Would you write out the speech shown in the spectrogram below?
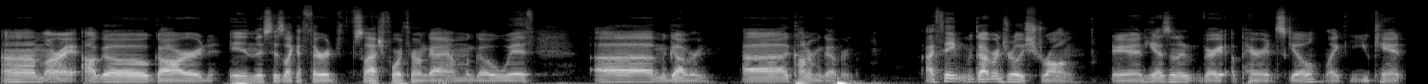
Um, all right, I'll go guard. And this is like a third slash fourth round guy. I'm gonna go with uh McGovern, uh Connor McGovern. I think McGovern's really strong, and he has a very apparent skill. Like you can't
